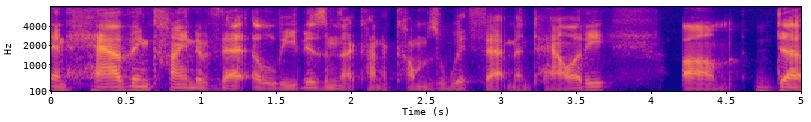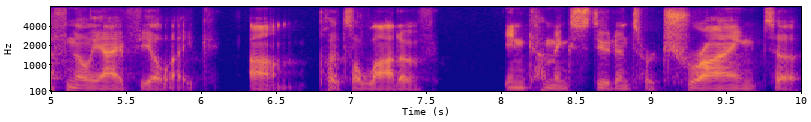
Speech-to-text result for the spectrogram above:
and having kind of that elitism that kind of comes with that mentality um, definitely I feel like um, puts a lot of incoming students who are trying to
